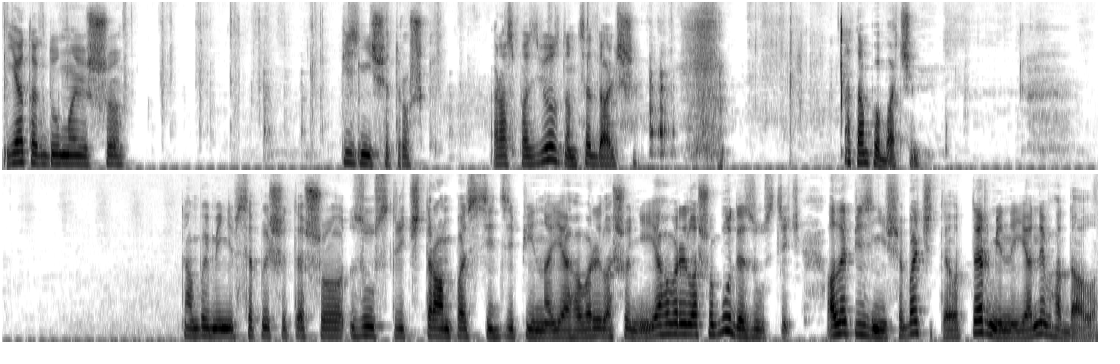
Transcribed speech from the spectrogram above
Я так думаю, що пізніше трошки. Раз по зв'яздам, це далі. А там побачимо. Там ви мені все пишете, що зустріч Трампа з Сі Цзіпіна. Я говорила, що ні. Я говорила, що буде зустріч, але пізніше. Бачите, от терміни я не вгадала.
